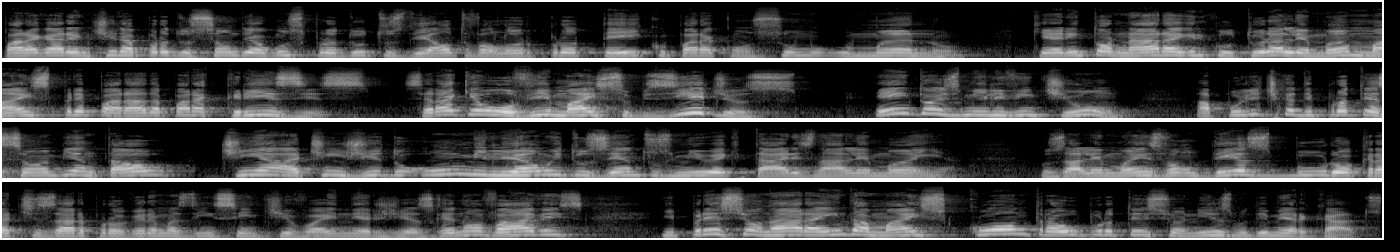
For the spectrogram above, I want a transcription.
para garantir a produção de alguns produtos de alto valor proteico para consumo humano. Querem tornar a agricultura alemã mais preparada para crises. Será que eu ouvi mais subsídios? Em 2021, a política de proteção ambiental tinha atingido 1 milhão e 200 mil hectares na Alemanha. Os alemães vão desburocratizar programas de incentivo a energias renováveis e pressionar ainda mais contra o protecionismo de mercados.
